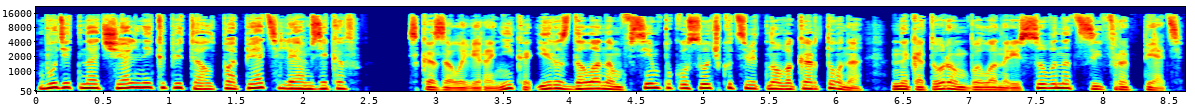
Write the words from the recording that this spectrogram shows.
будет начальный капитал по пять лямзиков», сказала Вероника и раздала нам всем по кусочку цветного картона, на котором была нарисована цифра 5.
